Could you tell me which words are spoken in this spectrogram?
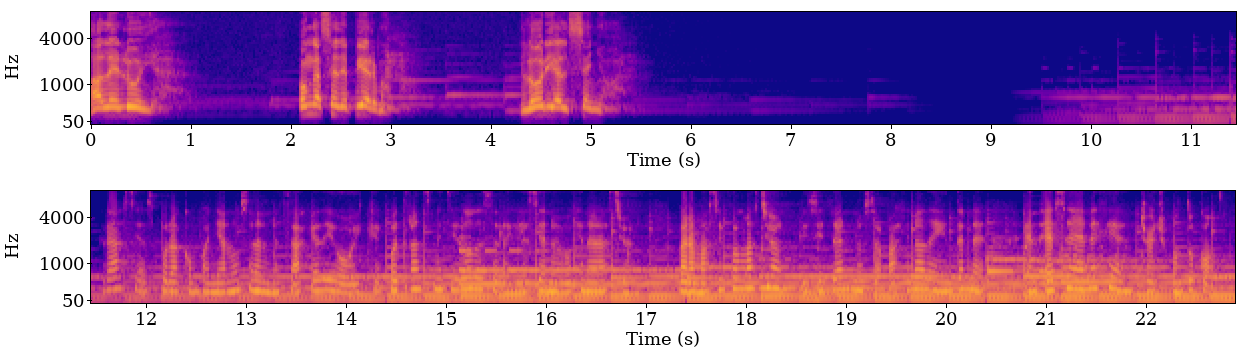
Aleluya. Póngase de pie, hermano. Gloria al Señor. Gracias por acompañarnos en el mensaje de hoy que fue transmitido desde la Iglesia Nueva Generación. Para más información, visiten nuestra página de internet en sngchurch.com.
